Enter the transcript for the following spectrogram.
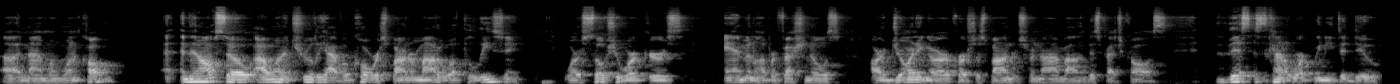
uh, 911 call. And then also, I want to truly have a co-responder model of policing, where social workers and mental health professionals are joining our first responders for nonviolent dispatch calls. This is the kind of work we need to do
